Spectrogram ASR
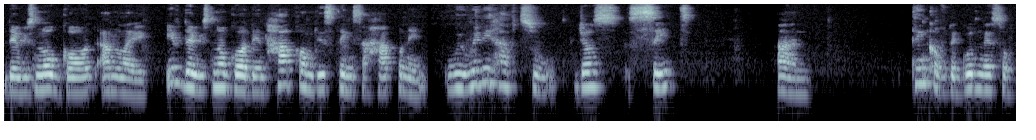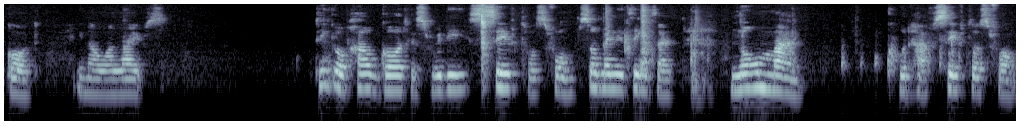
there is no god i'm like if there is no god then how come these things are happening? We really have to just sit and think of the goodness of God in our lives. Think of how God has really saved us from so many things that no man could have saved us from.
